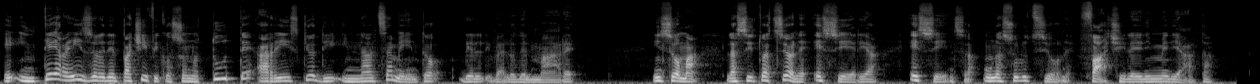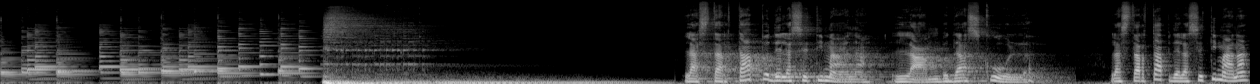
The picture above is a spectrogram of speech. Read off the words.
e intere isole del Pacifico sono tutte a rischio di innalzamento del livello del mare. Insomma, la situazione è seria e senza una soluzione facile ed immediata. La startup della settimana, Lambda School. La startup della settimana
